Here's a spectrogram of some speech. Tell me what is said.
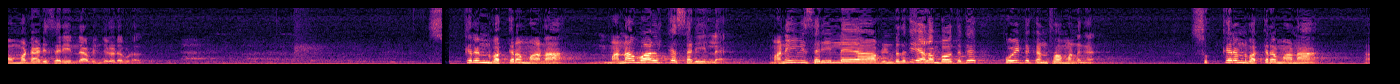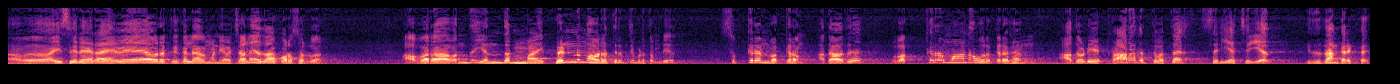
உன் பொண்டாட்டி சரியில்லை அப்படின்னு சொல்லிடக்கூடாது. சுக்கிரன் வக்கரமானா மன வாழ்க்கை சரியில்லை. மனைவி சரியில்லையா அப்படின்றதுக்கு ஏழாம் பாவத்துக்கு போயிட்டு கன்ஃபார்ம் பண்ணுங்க. சுக்கிரன் வக்கரமானா ஐஸ்வர்யா ராயவே அவருக்கு கல்யாணம் பண்ணி வச்சாலும் ஏதாவது குறை சொல்லுவார். அவரை வந்து எந்த ம- பெண்ணும் அவரை திருப்திப்படுத்த முடியாது. சுக்கிரன் வக்கரம் அதாவது வக்கரமான ஒரு கிரகம் அதோடைய காரகத்துவத்தை சரியா செய்யாது. இதுதான் கரெக்ட்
